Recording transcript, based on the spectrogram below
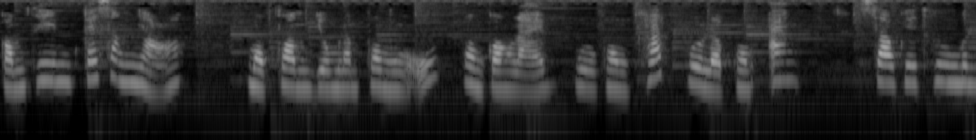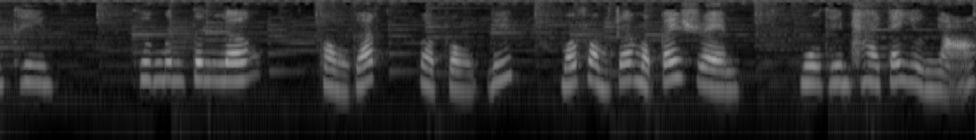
cộng thêm cái sân nhỏ. Một phòng dùng làm phòng ngủ, phòng còn lại vừa phòng khách vừa là phòng ăn. Sau khi thương minh thiên, thương minh tinh lớn, phòng gách và phòng bếp, mỗi phòng treo một cái rèm, mua thêm hai cái giường nhỏ.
